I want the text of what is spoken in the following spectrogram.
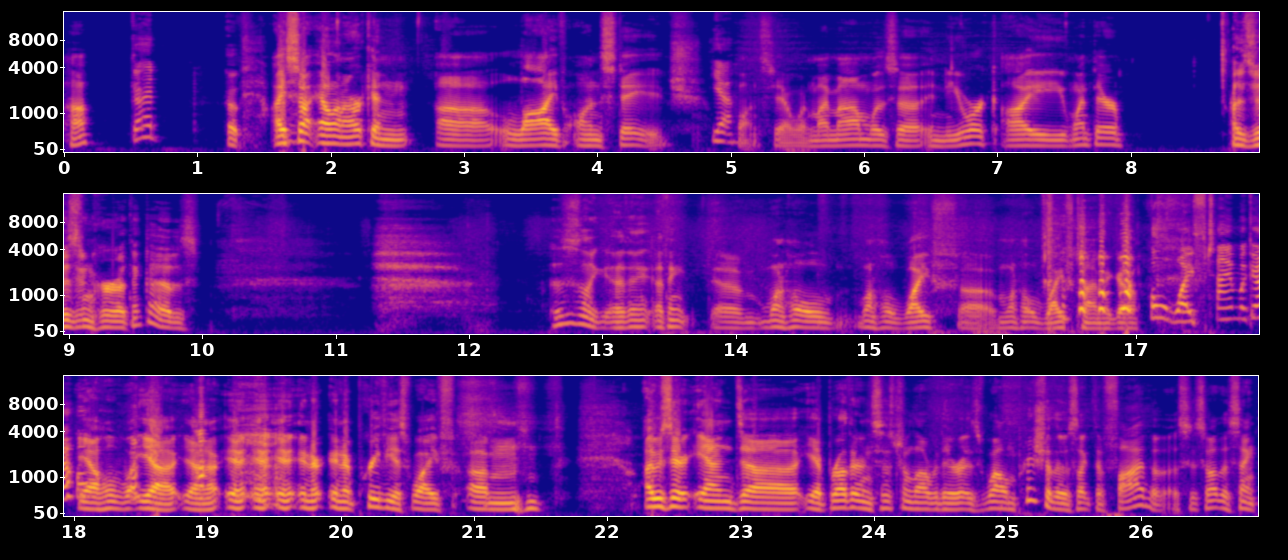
Huh? Go ahead. Oh, I saw Alan Arkin uh, live on stage. Yeah. Once, yeah. When my mom was uh, in New York, I went there. I was visiting her. I think I was. This is like I think I think um, one whole one whole wife uh, one whole lifetime ago. Oh, lifetime ago? yeah, whole, yeah, yeah. In, in, in, a, in a previous wife, um, I was there, and uh, yeah, brother and sister in law were there as well. I'm pretty sure there was like the five of us who saw this thing.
